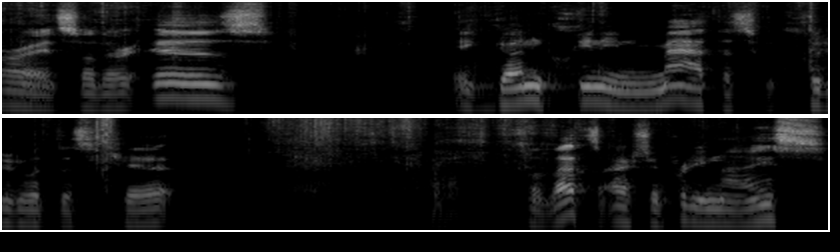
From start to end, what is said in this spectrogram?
All right, so there is a gun cleaning mat that's included with this kit. So that's actually pretty nice.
